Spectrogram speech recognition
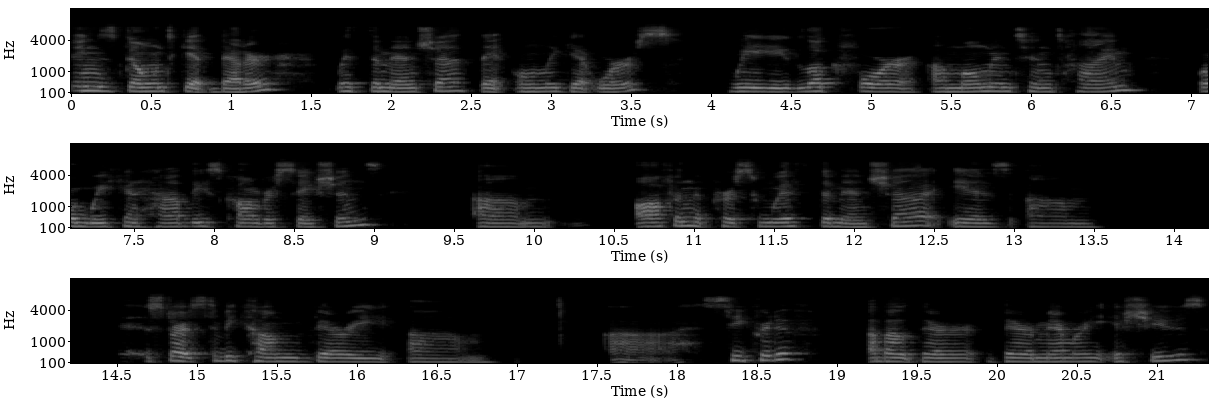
Things don't get better with dementia, they only get worse. We look for a moment in time where we can have these conversations. Um, often the person with dementia is um, starts to become very um, uh, secretive about their their memory issues.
